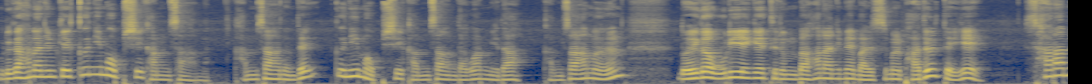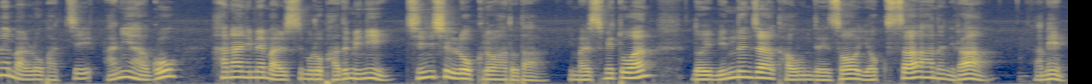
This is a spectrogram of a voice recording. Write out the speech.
우리가 하나님께 끊임없이 감사함은 감사하는데 끊임없이 감사한다고 합니다. 감사함은 너희가 우리에게 들은 바 하나님의 말씀을 받을 때에 사람의 말로 받지 아니하고 하나님의 말씀으로 받음이니 진실로 그러하도다. 이 말씀이 또한 너희 믿는 자 가운데서 역사하느니라. 아멘.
